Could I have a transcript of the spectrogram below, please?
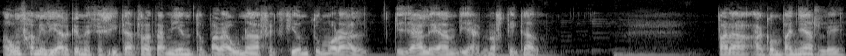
a un familiar que necesita tratamiento para una afección tumoral que ya le han diagnosticado. Para acompañarle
